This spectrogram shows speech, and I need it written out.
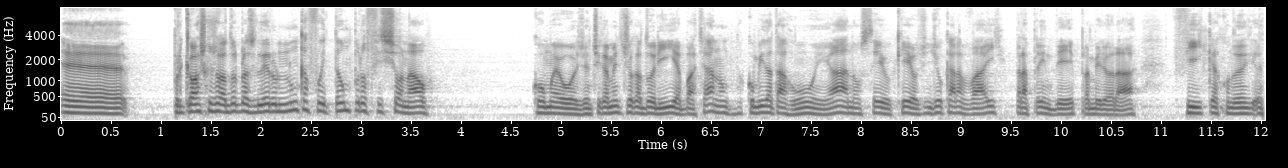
é, porque eu acho que o jogador brasileiro nunca foi tão profissional como é hoje. Antigamente o jogador ia, bate, ah, não, a comida tá ruim, ah, não sei o quê. Hoje em dia o cara vai para aprender, para melhorar, fica, quando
